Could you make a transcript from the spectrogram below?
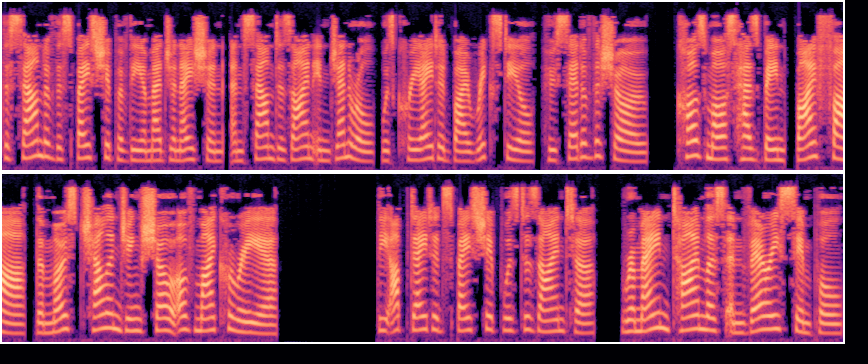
The sound of the Spaceship of the Imagination, and sound design in general, was created by Rick Steele, who said of the show, "...Cosmos has been, by far, the most challenging show of my career." The updated spaceship was designed to "...remain timeless and very simple."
